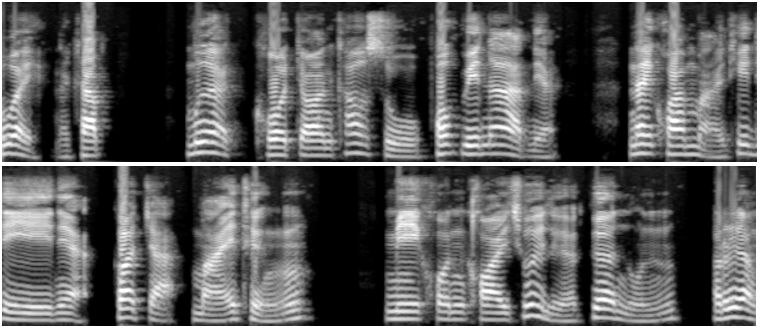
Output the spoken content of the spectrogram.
ด้วยนะครับ เมื่อโคจรเข้าสู่ภพวินาศเนี่ยในความหมายที่ดีเนี่ยก็จะหมายถึง มีคนคอยช่วยเหลือเกื้อหนุน เรื่อง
